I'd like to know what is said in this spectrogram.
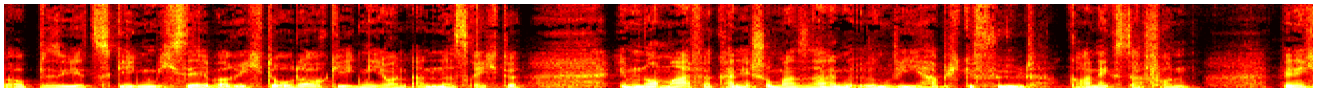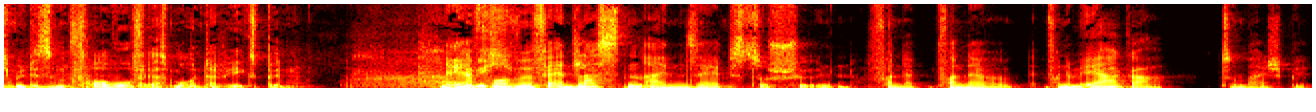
ob sie jetzt gegen mich selber richte oder auch gegen jemand anders richte. Im Normalfall kann ich schon mal sagen, irgendwie habe ich gefühlt gar nichts davon, wenn ich mit diesem Vorwurf erstmal unterwegs bin. Naja, Wenn ich- Vorwürfe entlasten einen selbst so schön von der, von der, von dem Ärger zum Beispiel.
